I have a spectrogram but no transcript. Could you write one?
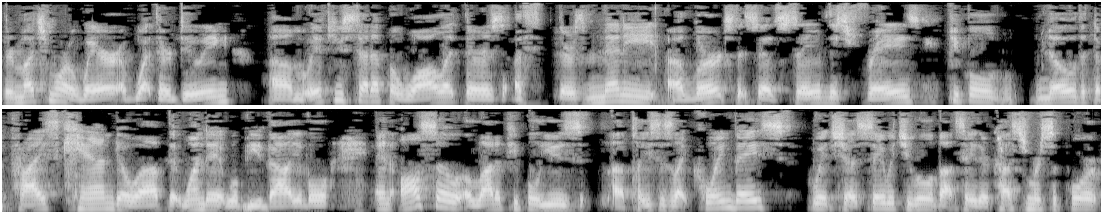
They're much more aware of what they're doing. Um, if you set up a wallet, there's a, there's many alerts that says save this phrase. People know that the price can go up, that one day it will be valuable. And also a lot of people use uh, places like Coinbase, which uh, say what you will about say their customer support.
